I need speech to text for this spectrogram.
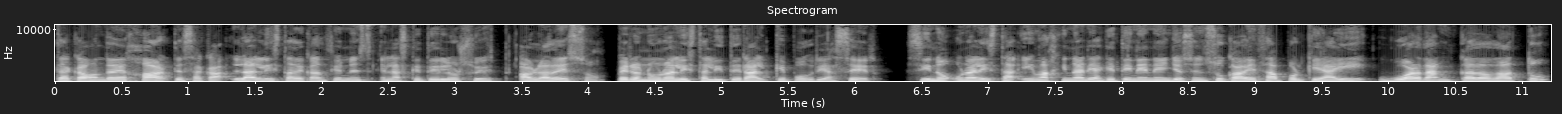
Te acaban de dejar, te saca la lista de canciones en las que Taylor Swift habla de eso, pero no una lista literal que podría ser sino una lista imaginaria que tienen ellos en su cabeza porque ahí guardan cada dato,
